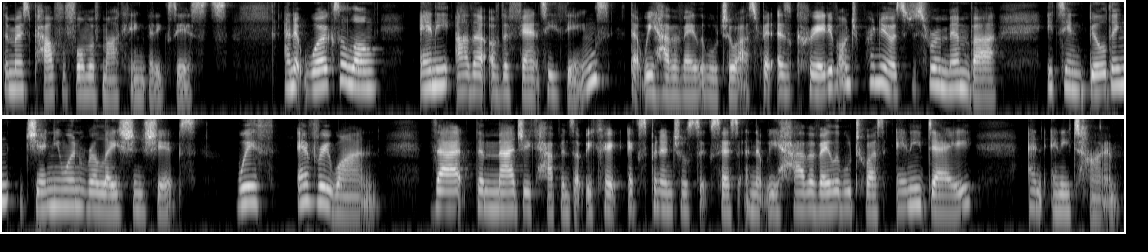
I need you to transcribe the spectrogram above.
the most powerful form of marketing that exists. And it works along any other of the fancy things that we have available to us. But as creative entrepreneurs, just remember it's in building genuine relationships with everyone that the magic happens, that we create exponential success, and that we have available to us any day and any time.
